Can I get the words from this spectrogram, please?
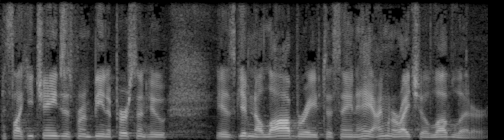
It's like he changes from being a person who is given a law brief to saying, hey, I'm going to write you a love letter.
